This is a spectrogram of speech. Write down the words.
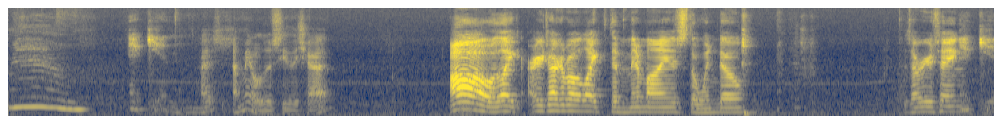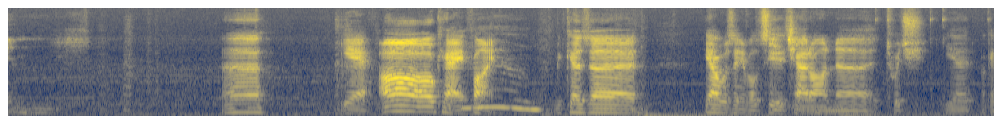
Again. I, I'm able to see the chat. Oh, like, are you talking about like the minimize the window? Is that what you're saying? Uh, yeah. Oh, okay, fine. Because, uh, yeah, I wasn't able to see the chat on, uh, Twitch yet. Okay,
